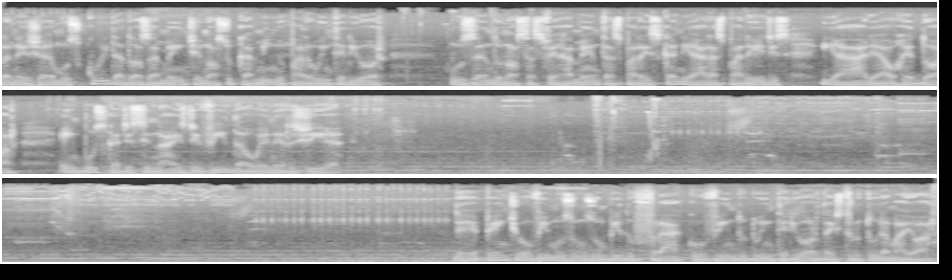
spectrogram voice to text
Planejamos cuidadosamente nosso caminho para o interior, usando nossas ferramentas para escanear as paredes e a área ao redor em busca de sinais de vida ou energia. De repente ouvimos um zumbido fraco vindo do interior da estrutura maior.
